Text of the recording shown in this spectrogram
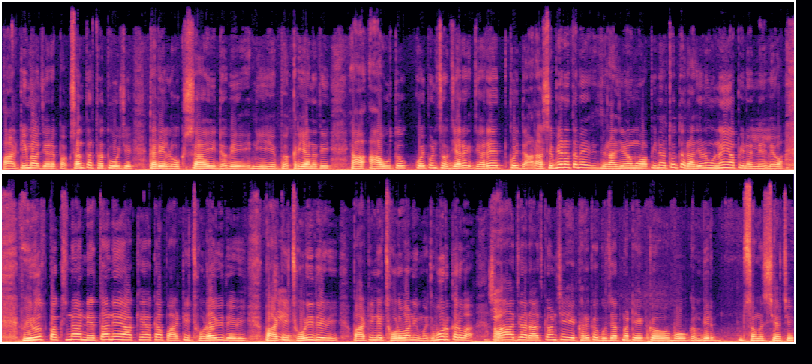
પાર્ટીમાં જ્યારે પક્ષાંતર થતું હોય છે ત્યારે લોકશાહી ડબેની એ પ્રક્રિયા નથી. આ આવું તો કોઈ પણ જ્યારે જ્યારે કોઈ ધારાસભ્યને તમે રાજીનામું આપીને અથવા તો રાજીનામું નહીં આપીને લઈ લેવા. વિરોધ પક્ષના નેતાને આખે આખા પાર્ટી છોડાવી દેવી પાર્ટી છોડી દેવી પાર્ટીને છોડવાની મજબૂર કરવા. આ જે રાજકારણ છે એ ખરેખર ગુજરાત માટે એક બહુ ગંભીર સમસ્યા છે.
